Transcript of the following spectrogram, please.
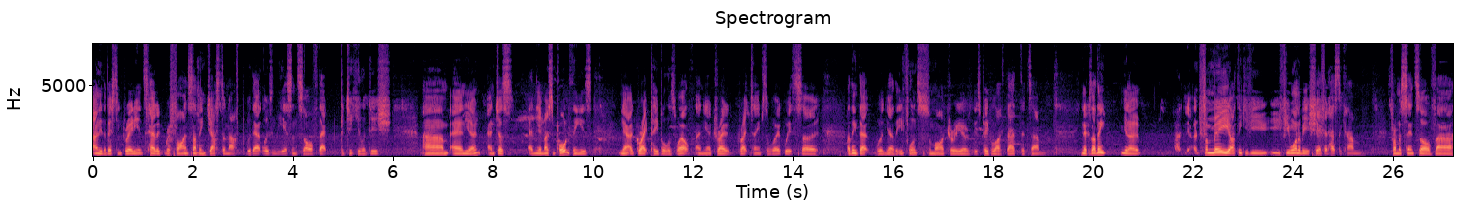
only the best ingredients, how to refine something just enough without losing the essence of that particular dish. Um, and, you know, and just, and the most important thing is you know, great people as well, and you know, created great teams to work with. So I think that would, you know, the influence for my career is people like that. That um, you know, because I think you know, for me, I think if you if you want to be a chef, it has to come from a sense of uh,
